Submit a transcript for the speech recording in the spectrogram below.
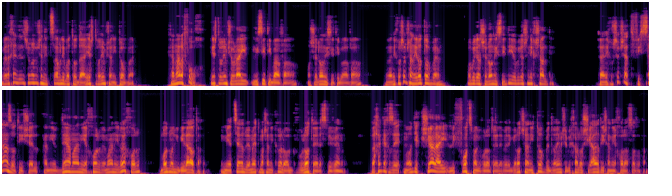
ולכן זה איזשהו משהו שנצרב לי בתודעה, יש דברים שאני טוב בהם. כנ"ל הפוך, יש דברים שאולי ניסיתי בעבר, או שלא ניסיתי בעבר, ואני חושב שאני לא טוב בהם. או בגלל שלא ניסיתי, או בגלל שנכשלתי. ואני חושב שהתפיסה הזאת של אני יודע מה אני יכול ומה אני לא יכול, מאוד מגבילה אותנו. היא מייצרת באמת מה שאני קורא לו הגבולות האלה סביבנו. ואחר כך זה מאוד יקשה עליי לפרוץ מהגבולות האלה ולגלות שאני טוב בדברים שבכלל לא שיערתי שאני יכול לעשות אותם.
